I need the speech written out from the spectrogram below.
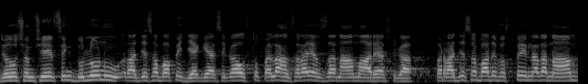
ਜਦੋਂ ਸ਼ਮਸ਼ੇਰ ਸਿੰਘ ਦੁੱਲੋ ਨੂੰ ਰਾਜ ਸਭਾ ਭੇਜਿਆ ਗਿਆ ਸੀਗਾ, ਉਸ ਤੋਂ ਪਹਿਲਾਂ ਹੰਸਰਾਜ ਹੰਸ ਦਾ ਨਾਮ ਆ ਰਿਹਾ ਸੀਗਾ, ਪਰ ਰਾਜ ਸਭਾ ਦੇ ਵਾਸਤੇ ਇਹਨਾਂ ਦਾ ਨਾਮ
